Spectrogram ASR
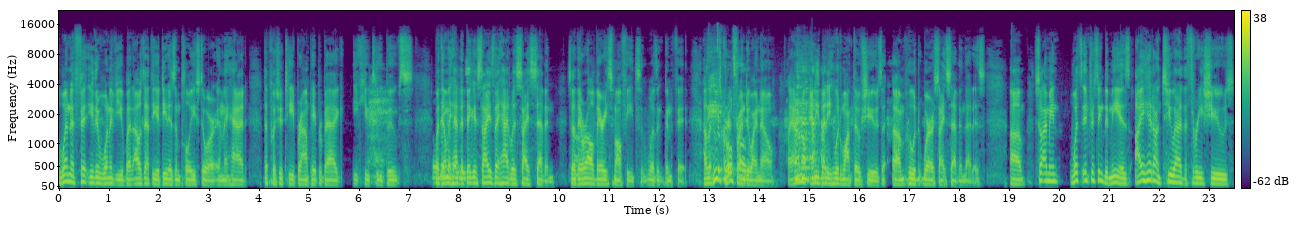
it wouldn't have fit either one of you, but I was at the Adidas employee store and they had the Pusha T brown paper bag EQT boots but they only had the biggest size they had was size seven. So oh. they were all very small feet. So it wasn't going to fit. I was like, whose girlfriend do I know? Like, I don't know anybody who would want those shoes, um, who would wear a size seven, that is. Um, so, I mean, what's interesting to me is I hit on two out of the three shoes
